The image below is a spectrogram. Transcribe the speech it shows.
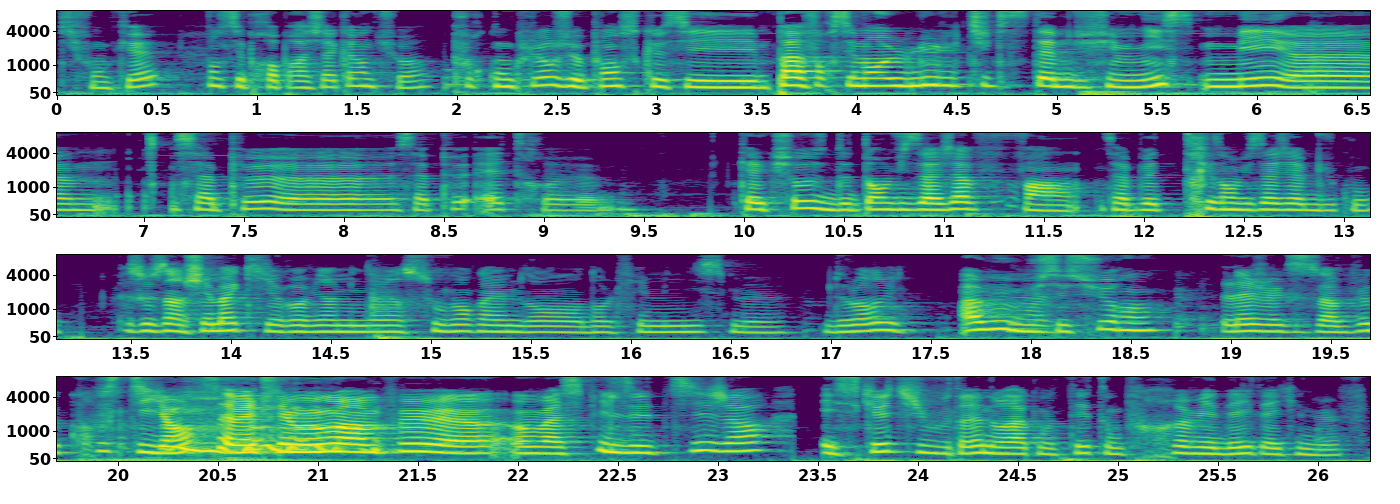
qui font que je pense c'est propre à chacun tu vois pour conclure je pense que c'est pas forcément l'ultime du féminisme mais euh, ça peut euh, ça peut être quelque chose d'envisageable enfin ça peut être très envisageable du coup parce que c'est un schéma qui revient mine de rien souvent quand même dans, dans le féminisme d'aujourd'hui ah oui, c'est sûr hein. Là, je veux que ce soit un peu croustillant. Ça va être le moment un peu. Euh, on va spill the tea, genre. Est-ce que tu voudrais nous raconter ton premier date avec une meuf?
